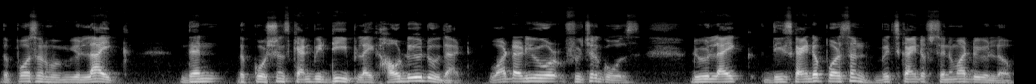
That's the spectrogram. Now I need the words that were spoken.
the person whom you like then the questions can be deep. Like how do you do that? What are your future goals? Do you like these kind of person? Which kind of cinema do you love?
